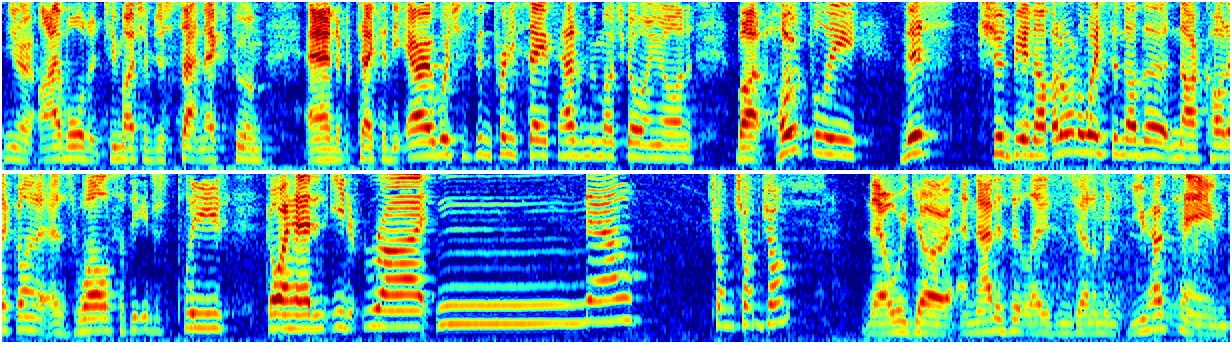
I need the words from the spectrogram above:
you know eyeballed it too much. I've just sat next to him and protected the area, which has been pretty safe. There hasn't been much going on, but hopefully this should be enough. I don't want to waste another narcotic on it as well, so if you could just please go ahead and eat it right now. Chomp, chomp, chomp. There we go. And that is it, ladies and gentlemen. You have tamed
